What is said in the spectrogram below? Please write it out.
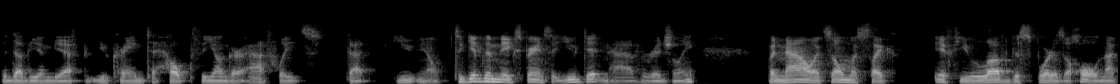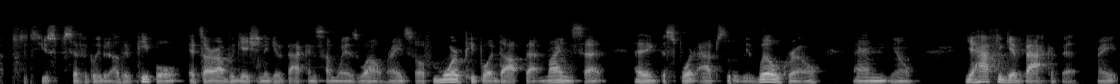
the WNBF Ukraine to help the younger athletes that you you know to give them the experience that you didn't have originally, but now it's almost like if you love the sport as a whole, not just you specifically, but other people, it's our obligation to give back in some way as well, right? So if more people adopt that mindset, I think the sport absolutely will grow. And you know, you have to give back a bit right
